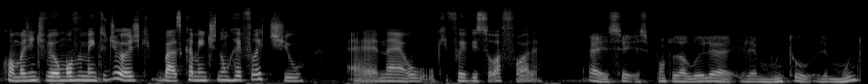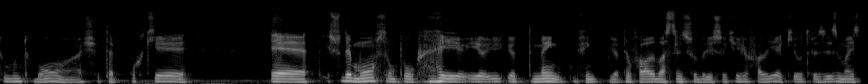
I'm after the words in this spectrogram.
como a gente vê o movimento de hoje, que basicamente não refletiu é, né, o, o, que foi visto lá fora. É, esse, esse ponto da Lu, ele é, ele é, muito, ele é muito, muito bom, eu acho, até porque é, isso demonstra um pouco, né, eu, eu, eu, também, enfim, já tenho falado bastante sobre isso aqui, já falei aqui outras vezes, mas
